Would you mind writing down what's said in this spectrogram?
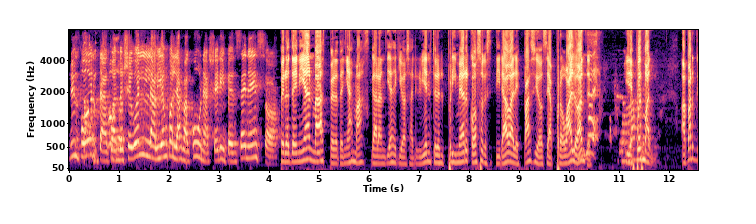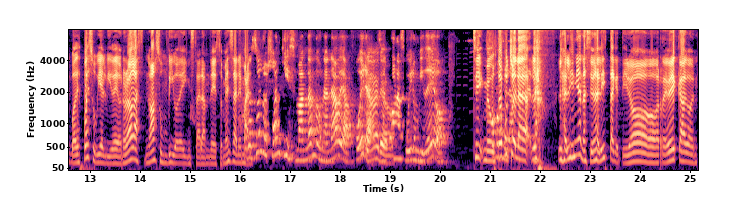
no importa, cuando llegó el avión con las vacunas, Jerry, pensé en eso. Pero tenían más, pero tenías más garantías de que iba a salir bien. Este era el primer coso que se tiraba al espacio, o sea, probalo antes. Y después man, aparte, después subí el video, no lo hagas, no hagas un vivo de Instagram de eso, me sale mal. Pero son los yankees mandando una nave afuera, ¿se van a subir un video? Sí, me gustó mucho la, la línea nacionalista que tiró Rebeca con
